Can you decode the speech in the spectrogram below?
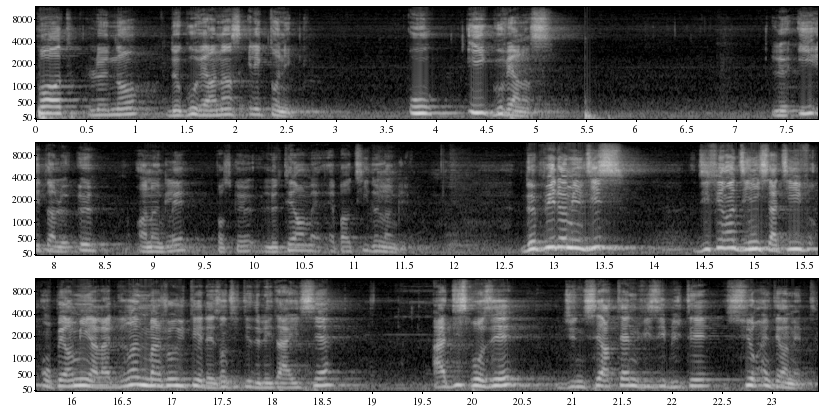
porte le nom de gouvernance électronique ou e-gouvernance. Le I étant le E en anglais parce que le terme est parti de l'anglais. Depuis 2010, différentes initiatives ont permis à la grande majorité des entités de l'État haïtien à disposer d'une certaine visibilité sur Internet.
